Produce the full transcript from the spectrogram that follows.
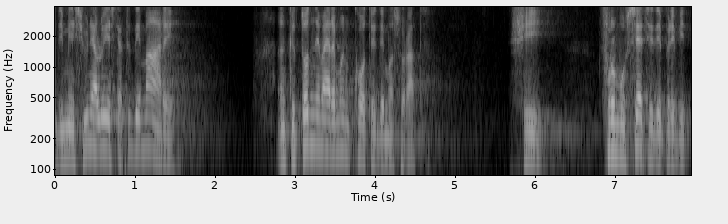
Dimensiunea Lui este atât de mare, încât tot ne mai rămân cote de măsurat și frumusețe de privit.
